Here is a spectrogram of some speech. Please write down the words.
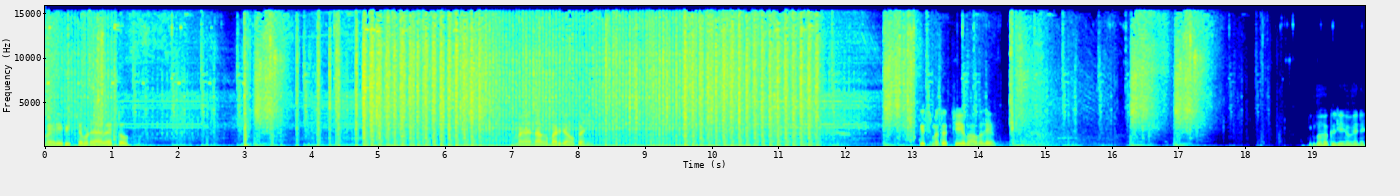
मेरे पीछे पड़ जाएगा तो। मैं ना मर जाऊँ कहीं। किस्मत अच्छी है भागले। भाग लिया मैंने।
